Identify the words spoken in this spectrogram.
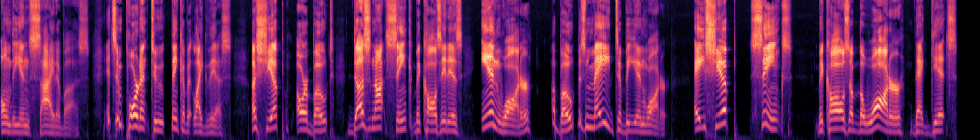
on the inside of us. It's important to think of it like this a ship or a boat does not sink because it is in water. A boat is made to be in water. A ship sinks because of the water that gets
